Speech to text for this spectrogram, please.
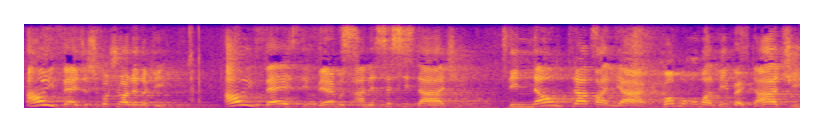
Ao invés, deixa eu continuar lendo aqui. Ao invés de vermos a necessidade de não trabalhar como uma liberdade,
